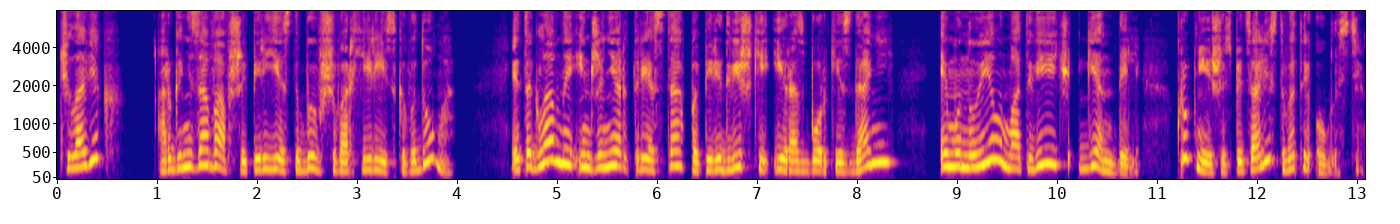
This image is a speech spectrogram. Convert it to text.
Человек, организовавший переезд бывшего архиерейского дома, это главный инженер Треста по передвижке и разборке зданий Эммануил Матвеевич Гендель, крупнейший специалист в этой области.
